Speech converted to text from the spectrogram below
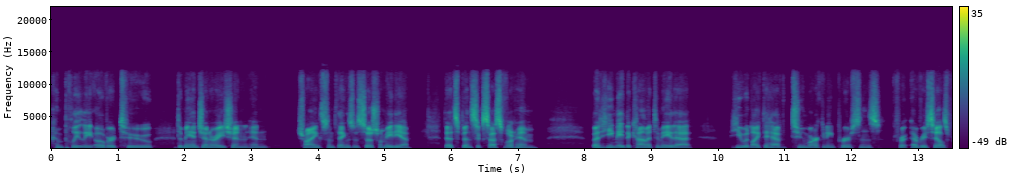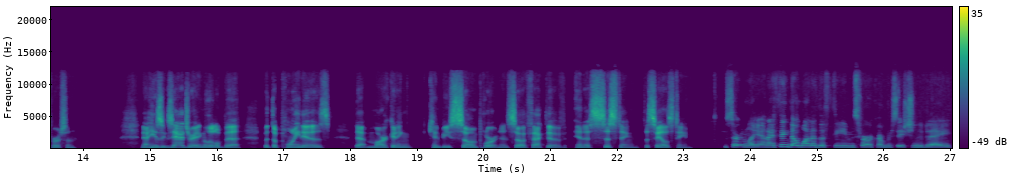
completely over to demand generation and trying some things with social media that's been successful for him. But he made the comment to me that he would like to have two marketing persons for every salesperson. Now he's exaggerating a little bit, but the point is that marketing can be so important and so effective in assisting the sales team. Certainly. And I think that one of the themes for our conversation today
